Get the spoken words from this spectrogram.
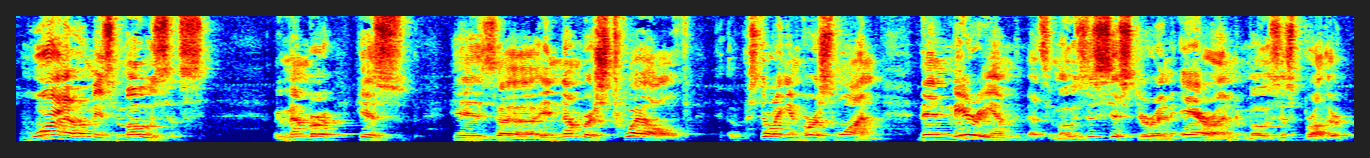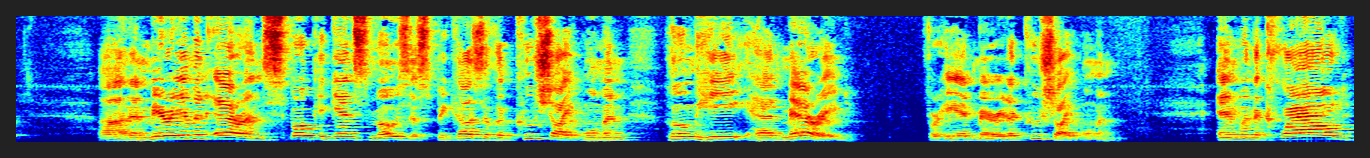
One of them is Moses. Remember his, his uh, in Numbers 12, starting in verse 1. Then Miriam, that's Moses' sister, and Aaron, Moses' brother, uh, then Miriam and Aaron spoke against Moses because of the Cushite woman whom he had married, for he had married a Cushite woman. And when the cloud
